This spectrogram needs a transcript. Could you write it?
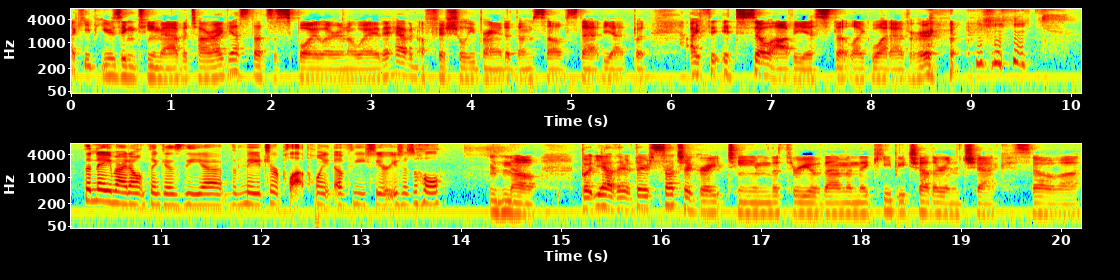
I keep using Team Avatar. I guess that's a spoiler in a way. They haven't officially branded themselves that yet, but I think it's so obvious that like whatever. the name I don't think is the uh, the major plot point of the series as a whole. no, but yeah, they're they're such a great team, the three of them, and they keep each other in check. So. Uh,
